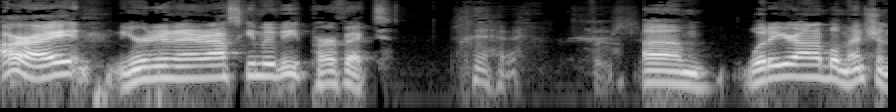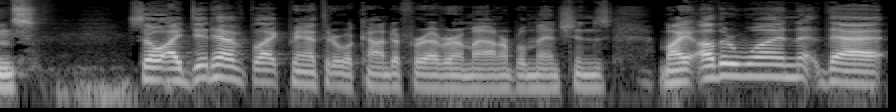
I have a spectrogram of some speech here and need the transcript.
all right, you're in an Aronofsky movie, perfect. Um, what are your honorable mentions? So I did have Black Panther: Wakanda Forever on my honorable mentions. My other one that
